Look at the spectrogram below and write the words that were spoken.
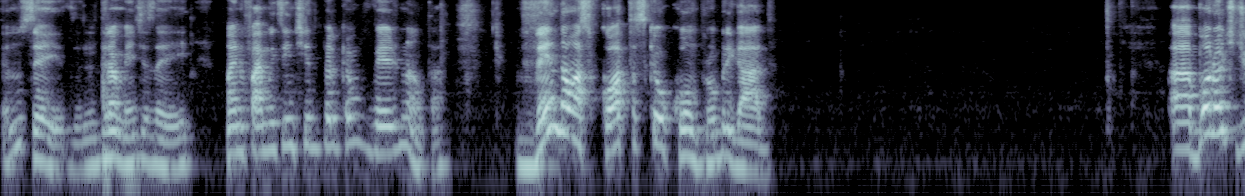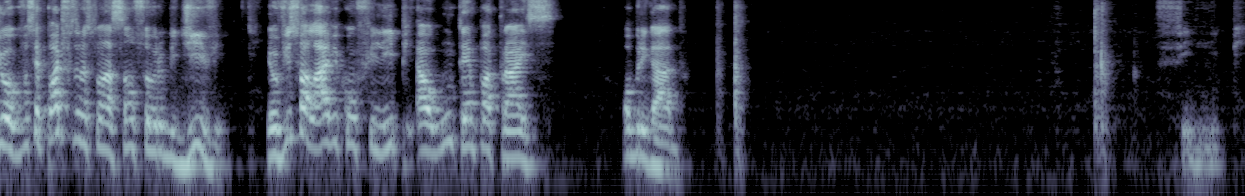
Eu não sei, literalmente isso aí. Mas não faz muito sentido pelo que eu vejo, não, tá? Vendam as cotas que eu compro. Obrigado. Ah, boa noite, Diogo. Você pode fazer uma explanação sobre o Bidiv? Eu vi sua live com o Felipe há algum tempo atrás. Obrigado. Felipe.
